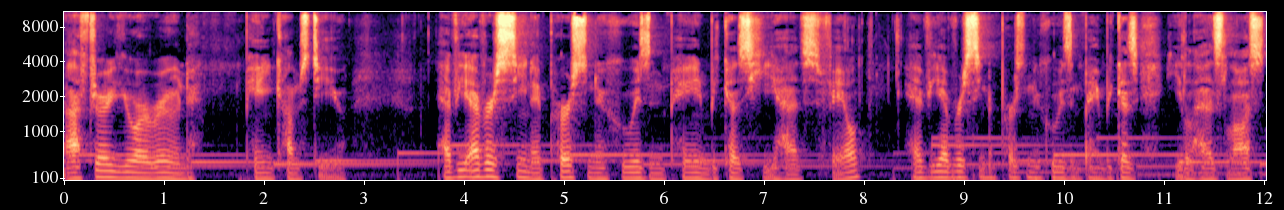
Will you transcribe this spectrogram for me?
After you are ruined, pain comes to you. Have you ever seen a person who is in pain because he has failed? Have you ever seen a person who is in pain because he has lost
